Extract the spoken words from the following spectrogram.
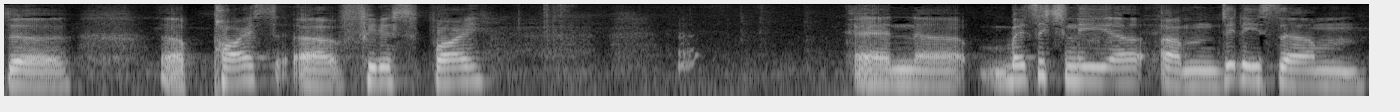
the uh, point, uh, Phillips point, and uh, basically uh, um, this is um,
